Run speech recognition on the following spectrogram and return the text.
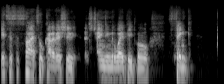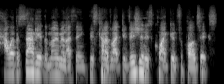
it's a societal kind of issue that's changing the way people think. However, sadly, at the moment, I think this kind of like division is quite good for politics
